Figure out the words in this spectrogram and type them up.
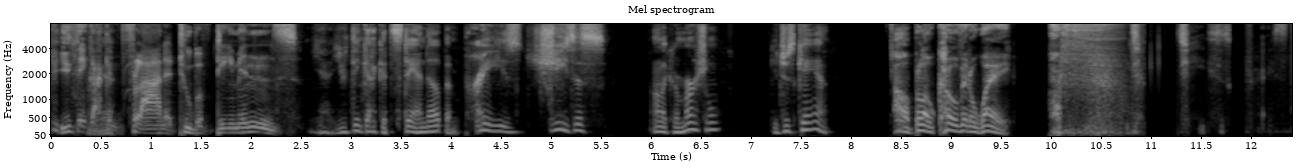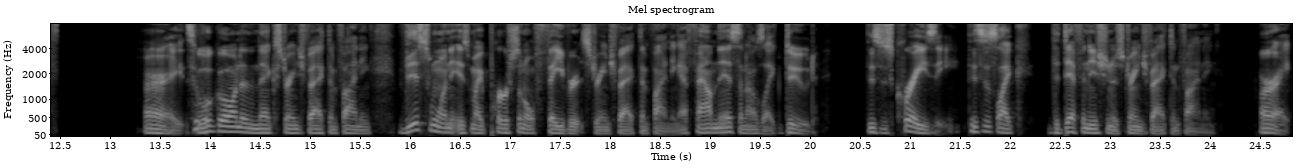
You think I Yeah. can fly in a tube of demons? Yeah, you think I could stand up and praise Jesus on a commercial? You just can't. I'll blow COVID away. Jesus Christ. All right, so we'll go on to the next strange fact and finding. This one is my personal favorite strange fact and finding. I found this and I was like, dude, this is crazy. This is like the definition of strange fact and finding. All right,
